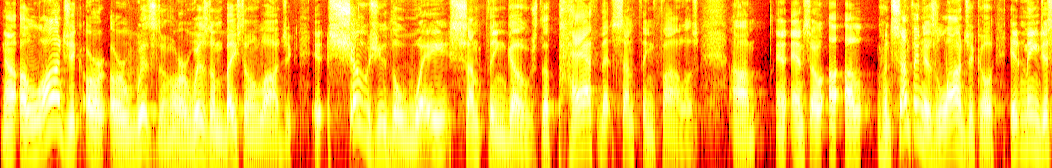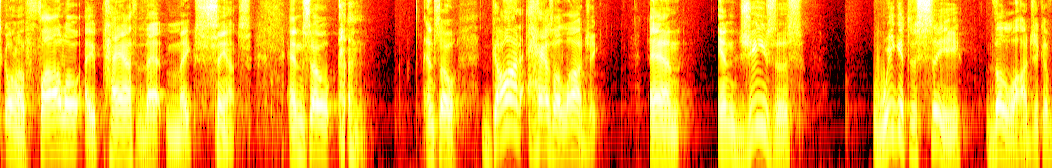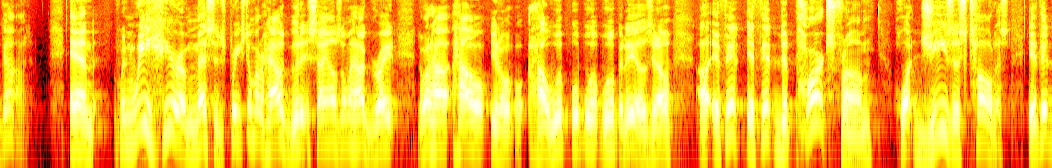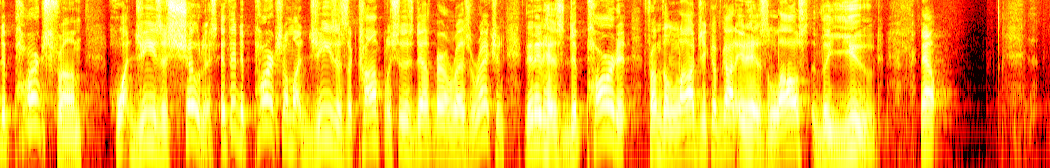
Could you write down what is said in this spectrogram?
Now, a logic or, or wisdom, or wisdom based on logic, it shows you the way something goes, the path that something follows. Um, and, and so, uh, uh, when something is logical, it means it's going to follow a path that makes sense. And so, and so, God has a logic. And in Jesus, we get to see the logic of God. And when we hear a message preached, no matter how good it sounds, no matter how great, no matter how, how you know, how whoop, whoop, whoop, whoop it is, you know, uh, if, it, if it departs from what Jesus taught us, if it departs from what Jesus showed us, if it departs from what Jesus accomplished through his death, burial, and resurrection, then it has departed from the logic of God. It has lost the yud. Now,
